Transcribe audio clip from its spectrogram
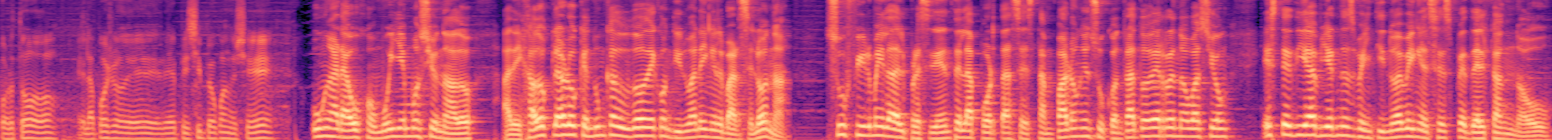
por todo el apoyo el principio cuando llegué un Araujo muy emocionado ha dejado claro que nunca dudó de continuar en el Barcelona. Su firma y la del presidente Laporta se estamparon en su contrato de renovación este día viernes 29 en el césped del Camp Nou.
